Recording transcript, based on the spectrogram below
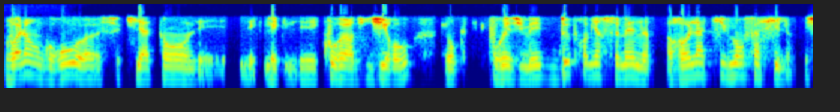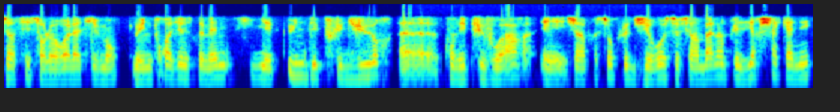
Voilà en gros euh, ce qui attend les, les, les, coureurs du Giro. Donc pour résumer, deux premières semaines relativement faciles, j'insiste sur le relativement, mais une troisième semaine qui est une des plus dures euh, qu'on ait pu voir. Et j'ai l'impression que le Giro se fait un malin plaisir chaque année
